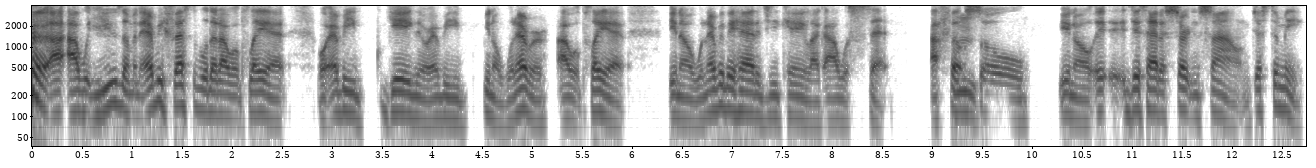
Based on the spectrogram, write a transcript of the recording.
I, I, would use them in every festival that I would play at, or every gig, or every you know whatever I would play at. You know, whenever they had a GK, like I was set. I felt mm. so. You know, it, it, just had a certain sound, just to me.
